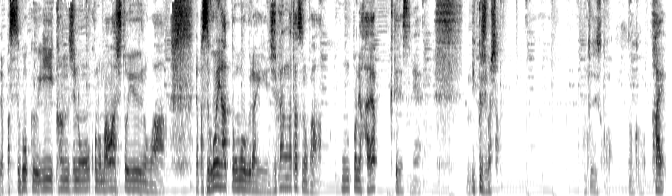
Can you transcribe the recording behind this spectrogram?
やっぱすごくいい感じのこの回しというのは、やっぱすごいなって思うぐらい時間が経つのが本当に早くてですねうん。びっくりしました。本当ですか？なんか、はい。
